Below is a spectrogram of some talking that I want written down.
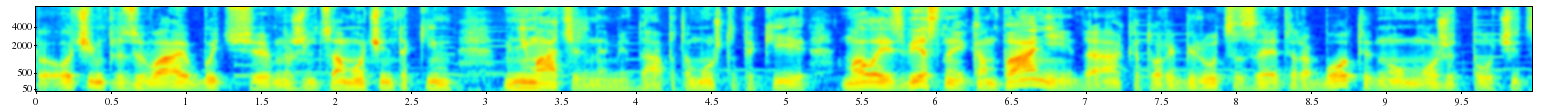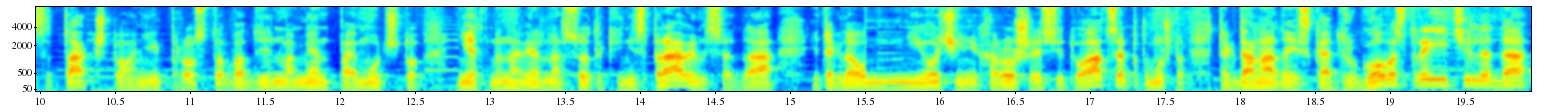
очень призываю быть э, жильцам очень таким внимательными, да, потому что такие малоизвестные компании, да, которые берутся за эти работы, ну, может получиться так, что они просто в один момент поймут, что нет, мы, наверное, все-таки не справимся, да, и тогда не очень хорошая ситуация, потому что тогда надо искать другого строителя, да,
